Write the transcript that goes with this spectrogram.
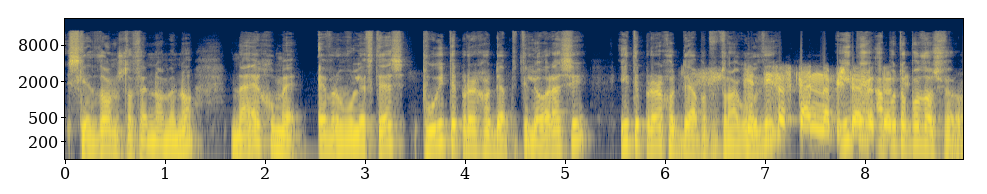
σχεδόν στο φαινόμενο να έχουμε ευρωβουλευτές που είτε προέρχονται από τη τηλεόραση είτε προέρχονται από το τραγούδι σας κάνει να είτε από το ποδόσφαιρο.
